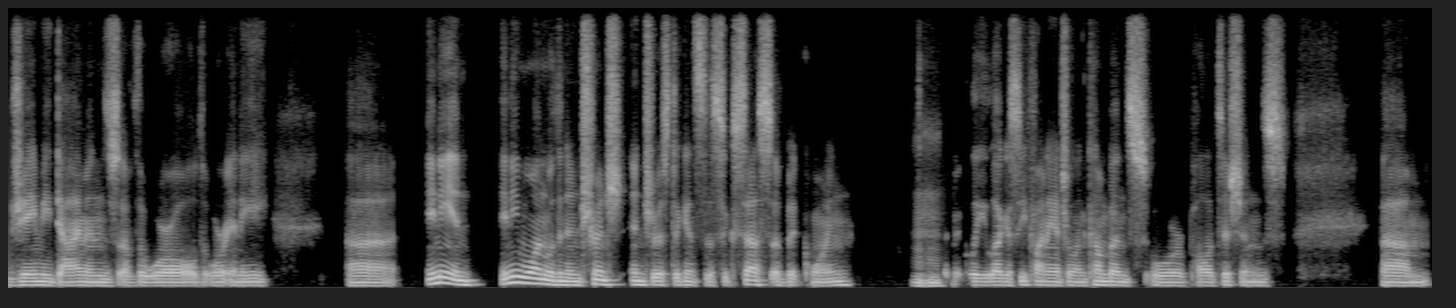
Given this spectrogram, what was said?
Jamie Dimons of the world or any uh, any in, anyone with an entrenched interest against the success of Bitcoin, mm-hmm. typically legacy financial incumbents or politicians, um,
